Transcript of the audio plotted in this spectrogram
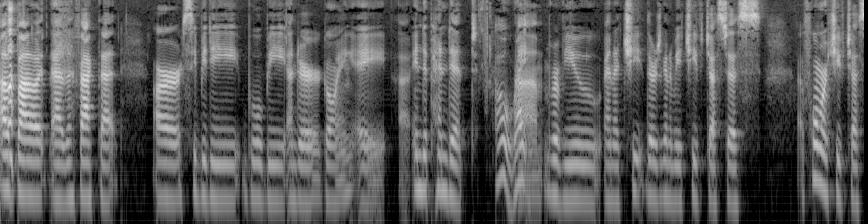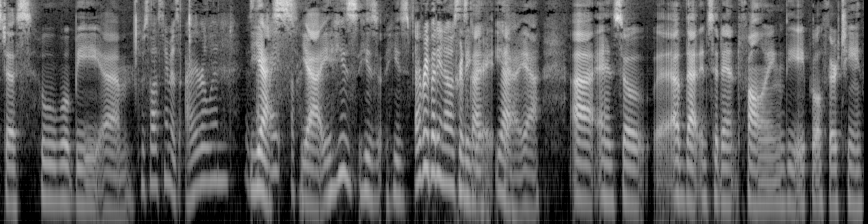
about uh, the fact that our CPD will be undergoing a uh, independent Oh, right. um, review, and a chief. There's going to be a chief justice, a former chief justice, who will be. Um, Whose last name is Ireland? Is yes, right? Okay. yeah, he's he's he's Everybody knows pretty this guy. great. Yeah. Yeah, yeah. Uh, and so, uh, of that incident following the April 13th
